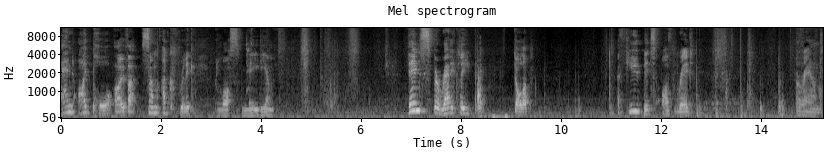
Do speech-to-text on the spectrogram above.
and I pour over some acrylic gloss medium. Then sporadically dollop a few bits of red around.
